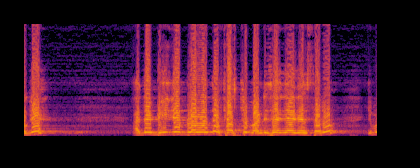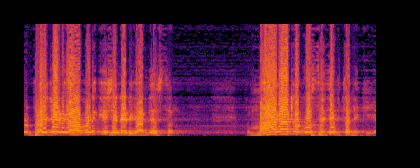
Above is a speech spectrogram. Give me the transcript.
ఓకే? అదే బీజేపీలో పోతే ఫస్ట్ బండి సంజయ్ చేస్తారు. ఇప్పుడు ప్రెసిడెంట్ కాబట్టి కిషన్ రెడ్డి గారు చేస్తారు. మా దాంట్లోకి వస్తే చెప్తాను నీకు ఇక.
